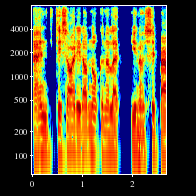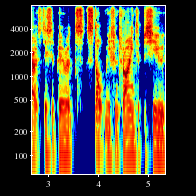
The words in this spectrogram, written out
and decided I'm not going to let you know Syd Barrett's disappearance stopped me from trying to pursue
